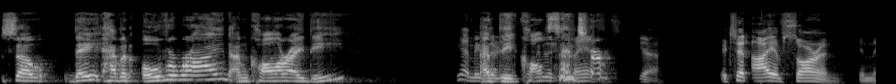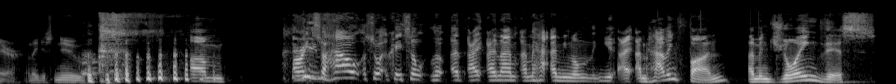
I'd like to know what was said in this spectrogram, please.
so they have an override on caller ID. Yeah, maybe At the just- call center? fans. Yeah, it said "Eye of Sauron" in there, and they just knew. um, all right, so how? So okay, so I and I'm I'm ha- I mean I, I'm having fun. I'm enjoying this.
